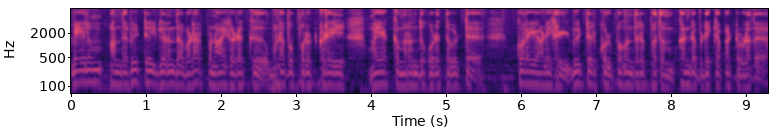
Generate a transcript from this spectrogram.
மேலும் அந்த வீட்டில் இருந்த வளர்ப்பு நாய்களுக்கு உணவுப் பொருட்களில் மயக்க மருந்து கொடுத்துவிட்டு கொலையாளிகள் வீட்டிற்குள் புகுந்திருப்பதும் கண்டுபிடிக்கப்பட்டுள்ளது.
